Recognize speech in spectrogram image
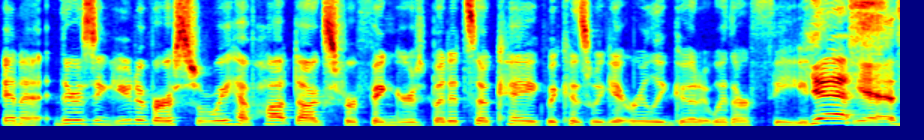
in a there's a universe where we have hot dogs for fingers, but it's okay because we get really good at with our feet. yes, Yes.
